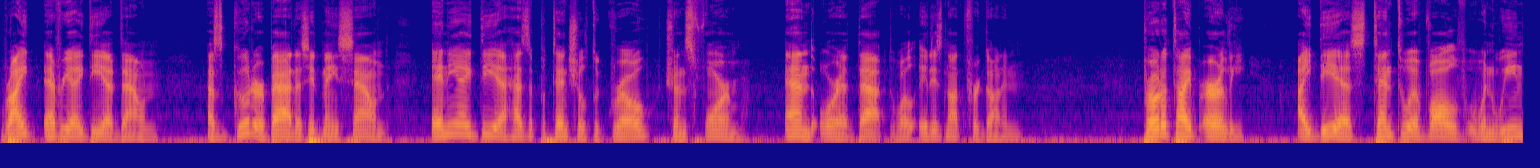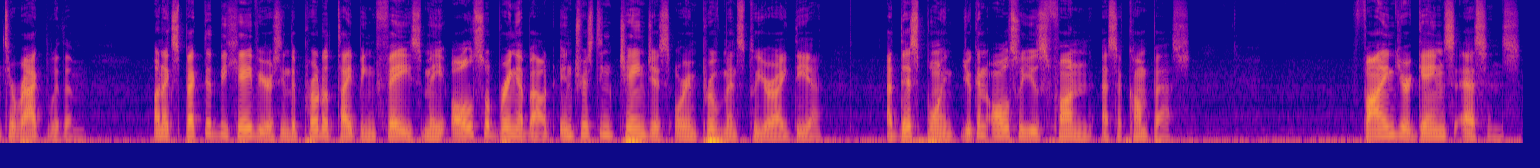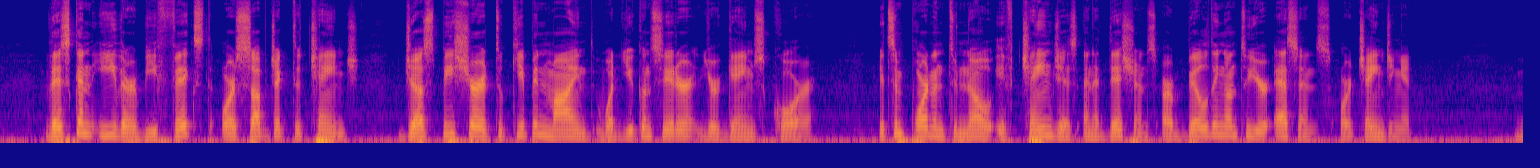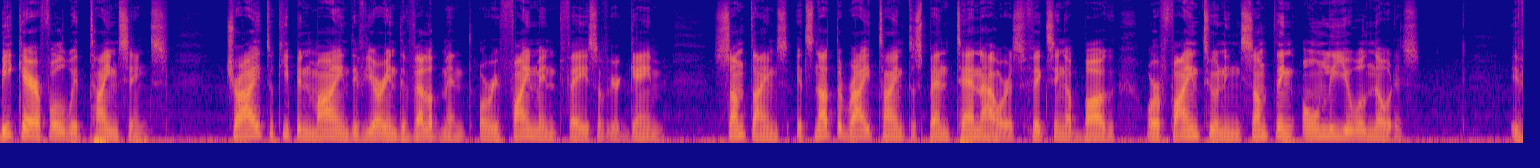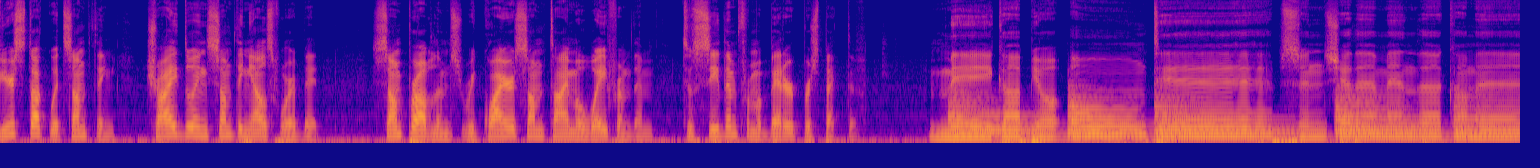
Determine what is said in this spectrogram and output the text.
Write every idea down. As good or bad as it may sound, any idea has the potential to grow, transform, and or adapt while it is not forgotten. Prototype early. Ideas tend to evolve when we interact with them. Unexpected behaviors in the prototyping phase may also bring about interesting changes or improvements to your idea. At this point, you can also use fun as a compass. Find your game's essence. This can either be fixed or subject to change. Just be sure to keep in mind what you consider your game's core. It's important to know if changes and additions are building onto your essence or changing it. Be careful with time sinks. Try to keep in mind if you are in development or refinement phase of your game. Sometimes it's not the right time to spend 10 hours fixing a bug or fine tuning something only you will notice. If you're stuck with something, try doing something else for a bit. Some problems require some time away from them to see them from a better perspective. Make up your own tips and share them in the comments.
